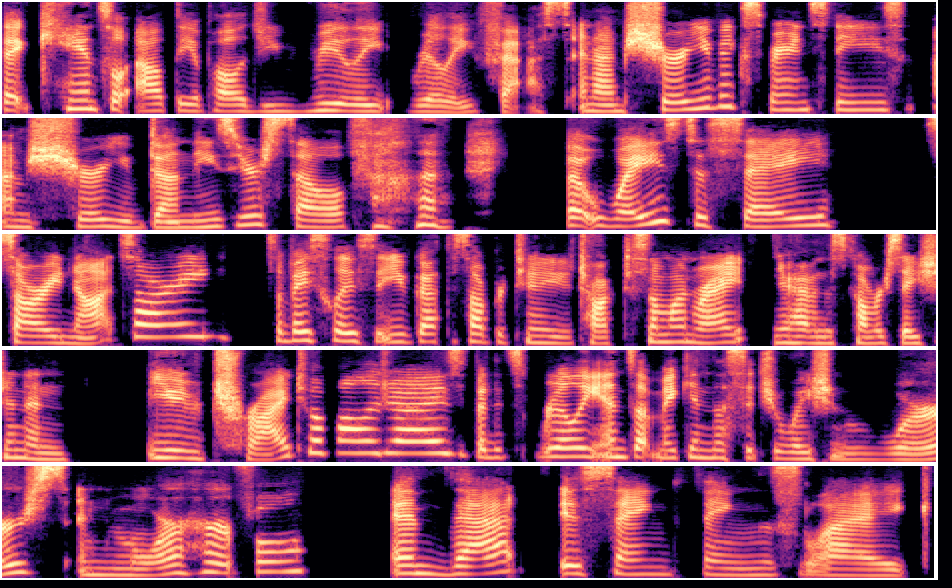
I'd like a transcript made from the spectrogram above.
that cancel out the apology really, really fast. And I'm sure you've experienced these. I'm sure you've done these yourself. but ways to say sorry, not sorry. So basically, so you've got this opportunity to talk to someone, right? You're having this conversation and you try to apologize, but it really ends up making the situation worse and more hurtful. And that is saying things like,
